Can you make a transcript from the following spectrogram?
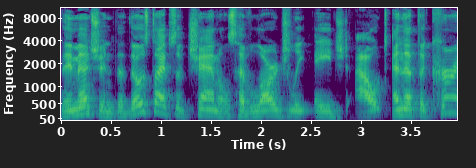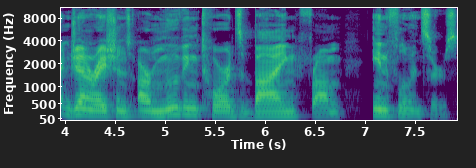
They mentioned that those types of channels have largely aged out and that the current generations are moving towards buying from influencers.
